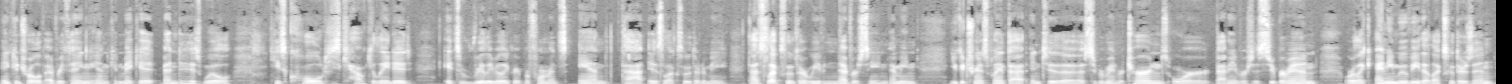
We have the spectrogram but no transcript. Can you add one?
in control of everything and can make it bend to his will. He's cold, he's calculated, it's a really, really great performance, and that is Lex Luthor to me. That's Lex Luthor we've never seen. I mean, you could transplant that into the Superman Returns or Batman vs. Superman or like any movie that Lex Luthor's in,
